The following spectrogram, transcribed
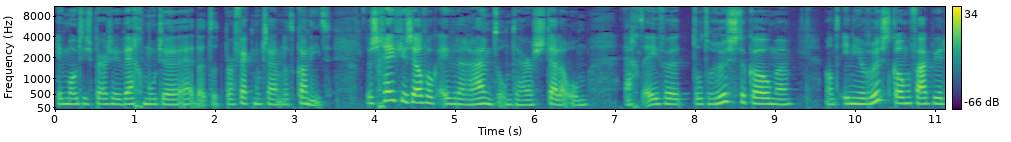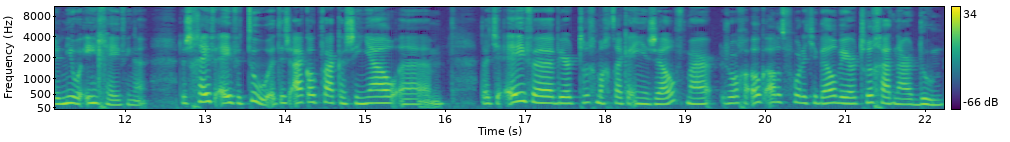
emoties per se weg moeten, hè, dat het perfect moet zijn, maar dat kan niet. Dus geef jezelf ook even de ruimte om te herstellen, om echt even tot rust te komen. Want in die rust komen vaak weer de nieuwe ingevingen. Dus geef even toe. Het is eigenlijk ook vaak een signaal um, dat je even weer terug mag trekken in jezelf. Maar zorg er ook altijd voor dat je wel weer teruggaat naar het doen.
